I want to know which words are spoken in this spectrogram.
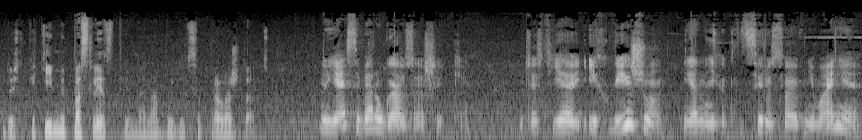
То есть какими последствиями она будет сопровождаться. Ну, я себя ругаю за ошибки. То есть я их вижу, я на них акцентирую свое внимание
